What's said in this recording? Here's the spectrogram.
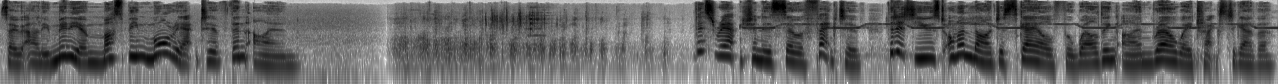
So aluminium must be more reactive than iron. This reaction is so effective that it's used on a larger scale for welding iron railway tracks together.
